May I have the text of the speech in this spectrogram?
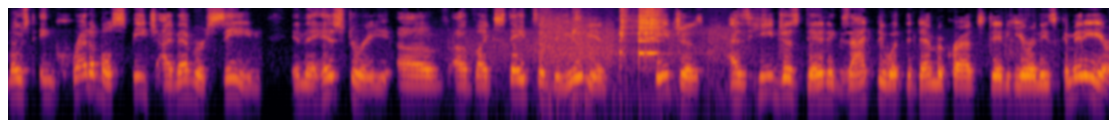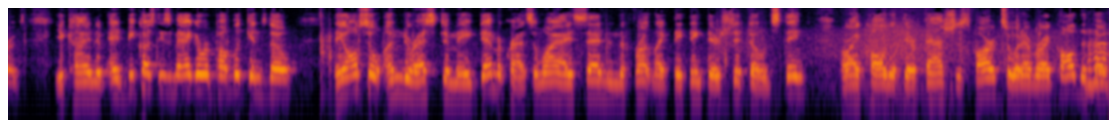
most incredible speech I've ever seen in the history of, of like states of the union speeches as he just did exactly what the Democrats did here in these committee hearings. You kind of and because these MAGA Republicans though they also underestimate Democrats, and why I said in the front, like they think their shit don't stink, or I called it their fascist farts, or whatever I called it. Though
